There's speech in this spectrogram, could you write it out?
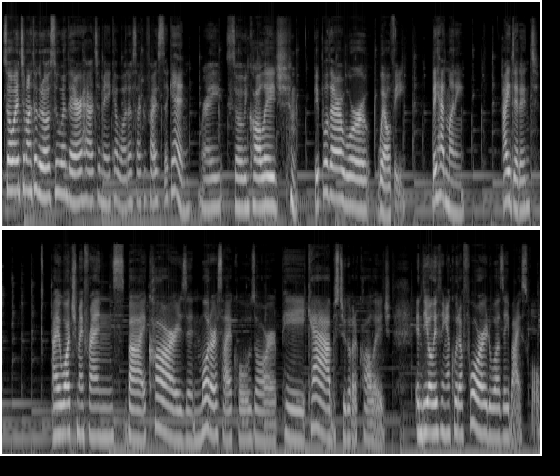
So I went to Mato Grosso and there had to make a lot of sacrifices again, right? So in college, people there were wealthy. They had money. I didn't. I watch my friends buy cars and motorcycles or pay cabs to go to college. And the only thing I could afford was a bicycle.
